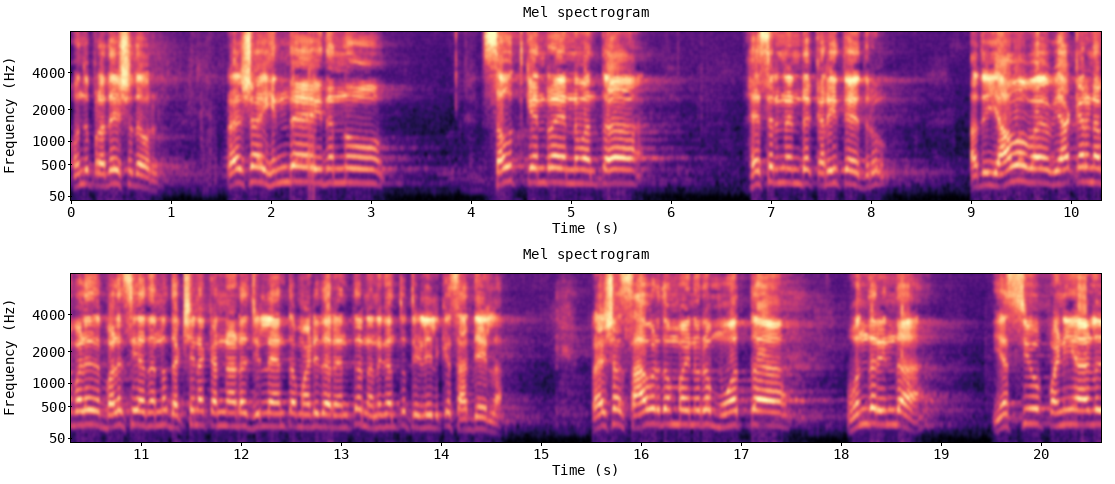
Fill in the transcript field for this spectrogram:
ಒಂದು ಪ್ರದೇಶದವರು. ಪ್ರಾಯಶಃ ಹಿಂದೆ ಇದನ್ನು ಸೌತ್ ಕೇಂದ್ರ ಎನ್ನುವಂಥ ಹೆಸರಿನಿಂದ ಕರೀತಾ ಇದ್ರು. ಅದು ಯಾವ ವ್ಯಾಕರಣ ಬಳ, ಬಳಸಿ ಅದನ್ನು ದಕ್ಷಿಣ ಕನ್ನಡ ಜಿಲ್ಲೆ ಅಂತ ಮಾಡಿದ್ದಾರೆ ಅಂತ ನನಗಂತೂ ತಿಳಿಯಲಿಕ್ಕೆ ಸಾಧ್ಯ ಇಲ್ಲ. ಪ್ರಾಯಶಃ ಸಾವಿರದ ಒಂಬೈನೂರ ಮೂವತ್ತ ಒಂದರಿಂದ ಎಸ್ ಯು ಪಣಿಯಾಳು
